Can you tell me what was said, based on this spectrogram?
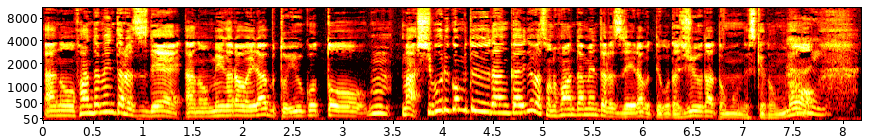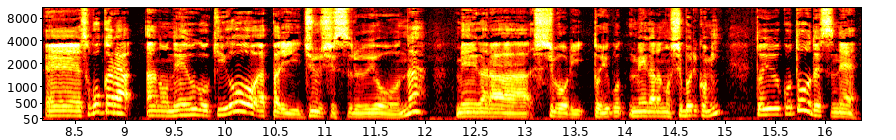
あの、ファンダメンタルズで、あの、銘柄を選ぶということを、うん、まあ、絞り込みという段階ではそのファンダメンタルズで選ぶということは重要だと思うんですけども、はい、えー、そこから、あの、値動きをやっぱり重視するような、銘柄絞りということ、銘柄の絞り込みということをですね、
